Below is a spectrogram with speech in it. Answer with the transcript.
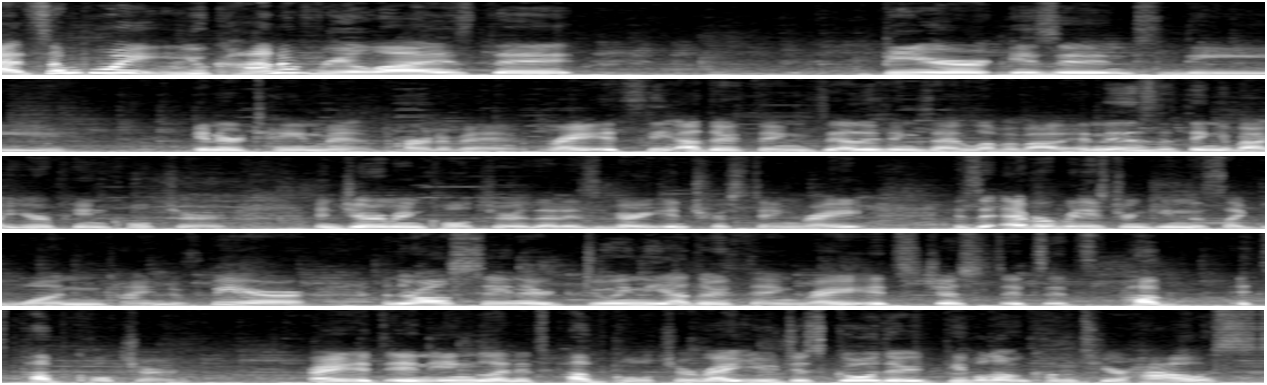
at some point, you kind of realize that beer isn't the entertainment part of it, right? It's the other things, the other things I love about it. And this is the thing about European culture and German culture that is very interesting, right? Is that everybody's drinking this like one kind of beer and they're all sitting there doing the other thing, right? It's just it's it's pub it's pub culture. Right? It's, in England it's pub culture, right? You just go there, people don't come to your house.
